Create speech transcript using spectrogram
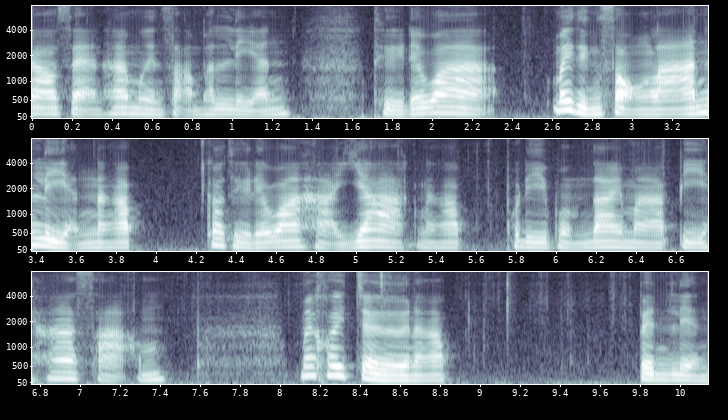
9แสน53,000 เหรียญถือได้ว่าไม่ถึง 2 ล้านเหรียญนะครับ ก็ถือได้ว่าหายากนะครับ พอดีผมได้มาปี 53 ไม่ค่อยเจอนะครับ เป็นเหรียญ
